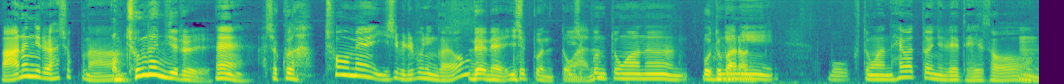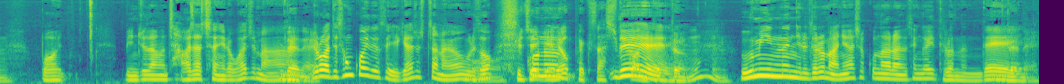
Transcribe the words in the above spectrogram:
많은 일을 하셨구나. 음. 엄청난 일을 네. 하셨구나. 처음에 21분인가요? 네네. 20분 동안. 20분 동안은 모두 본인이 뭐 그동안 해왔던 일에 대해서 음. 뭐 민주당은 자화자찬이라고 하지만 네네. 여러 가지 성과에 대해서 얘기하셨잖아요. 그래서 뭐 규제 개혁 140건 네. 음. 의미 있는 일들을 많이 하셨구나라는 생각이 들었는데 네네.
